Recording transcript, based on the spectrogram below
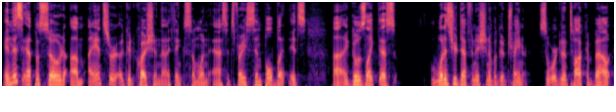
In this episode, um, I answer a good question that I think someone asked. It's very simple, but it's uh, it goes like this: What is your definition of a good trainer? So we're going to talk about.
